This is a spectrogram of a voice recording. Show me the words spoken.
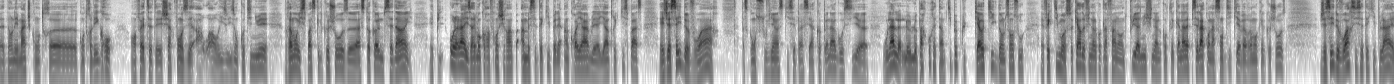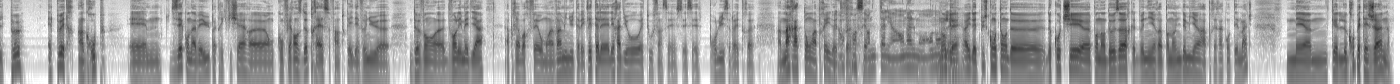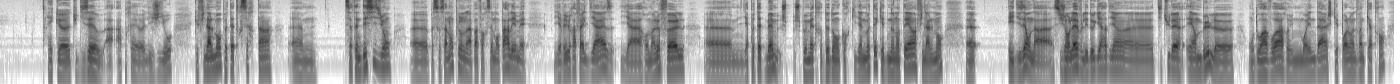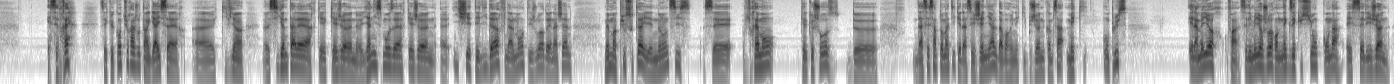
euh, dans les matchs contre, euh, contre les gros. En fait, c'était chaque fois on se disait ah waouh ils, ils, ont continué vraiment il se passe quelque chose euh, à Stockholm c'est dingue et puis oh là là ils arrivent encore à franchir un pas. Ah mais cette équipe elle est incroyable il y a un truc qui se passe. Et j'essaye de voir parce qu'on se souvient ce qui s'est passé à Copenhague aussi euh, où là le, parcours était un petit peu plus chaotique dans le sens où effectivement ce quart de finale contre la Finlande puis la demi-finale contre le Canada et puis c'est là qu'on a senti qu'il y avait vraiment quelque chose. J'essaye de voir si cette équipe là elle peut elle peut être un groupe. Et hum, tu disais qu'on avait eu Patrick Fischer euh, en conférence de presse, enfin en tout cas il est venu euh, devant, devant les médias après avoir fait au moins 20 minutes avec les télé, les radios et tout. Enfin, c'est, c'est, pour lui, ça doit être un marathon après. Il doit être, en français, en italien, en allemand, en anglais. anglais. Ah, il doit être plus content de, de coacher pendant deux heures que de venir pendant une demi-heure après raconter le match. Mais que le groupe était jeune et que tu disais après les JO, que finalement peut-être certains, euh, certaines décisions, euh, parce que ça non plus on n'en a pas forcément parlé, mais il y avait eu Raphaël Diaz, il y a Romain Lefeul, euh, il y a peut-être même, je, peux mettre dedans encore Kylian Motet qui est de 91 finalement, et il disait on a, si j'enlève les deux gardiens titulaires et bulle, on doit avoir une moyenne d'âge qui est pas loin de 24 ans. Et c'est vrai, c'est que quand tu rajoutes un Geyser qui vient euh, Sigenthaler qui est, jeune, Yanis Moser qui est jeune, euh, Ishii, tes leaders finalement, tes joueurs de NHL, Même un Pius Souter, il est 96. C'est vraiment quelque chose de d'assez symptomatique et d'assez génial d'avoir une équipe jeune comme ça, mais qui, en plus, est la meilleure. Enfin, c'est les meilleurs joueurs en exécution qu'on a, et c'est les jeunes.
